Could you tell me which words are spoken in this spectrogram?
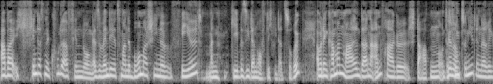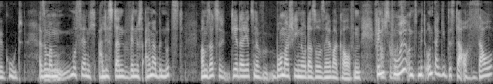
aber ich finde das eine coole Erfindung. Also wenn dir jetzt mal eine Bohrmaschine fehlt, man gebe sie dann hoffentlich wieder zurück, aber dann kann man mal da eine Anfrage starten und das Genau. funktioniert in der Regel gut. Also man muss ja nicht alles dann, wenn du es einmal benutzt, warum sollst du dir da jetzt eine Bohrmaschine oder so selber kaufen? Finde ich cool und mitunter gibt es da auch sau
